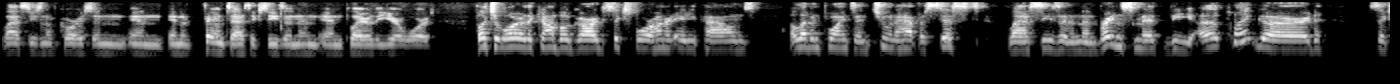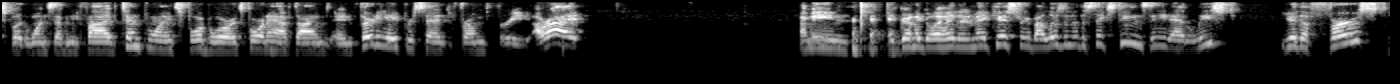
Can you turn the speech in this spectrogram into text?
last season, of course, and in, in, in a fantastic season and, and Player of the Year awards. Fletcher Loyer, the combo guard, 6'4", 180 pounds, 11 points and two and a half assists last season. And then Braden Smith, the uh, point guard, six foot 175, 10 points, four boards, four and a half dimes, and 38% from three. All right. I mean, you're going to go ahead and make history by losing to the 16 seed, at least you're the first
